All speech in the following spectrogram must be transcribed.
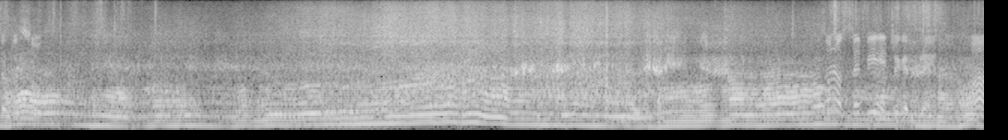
passata sotto. Sono ste piegge che prendono. Ah.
